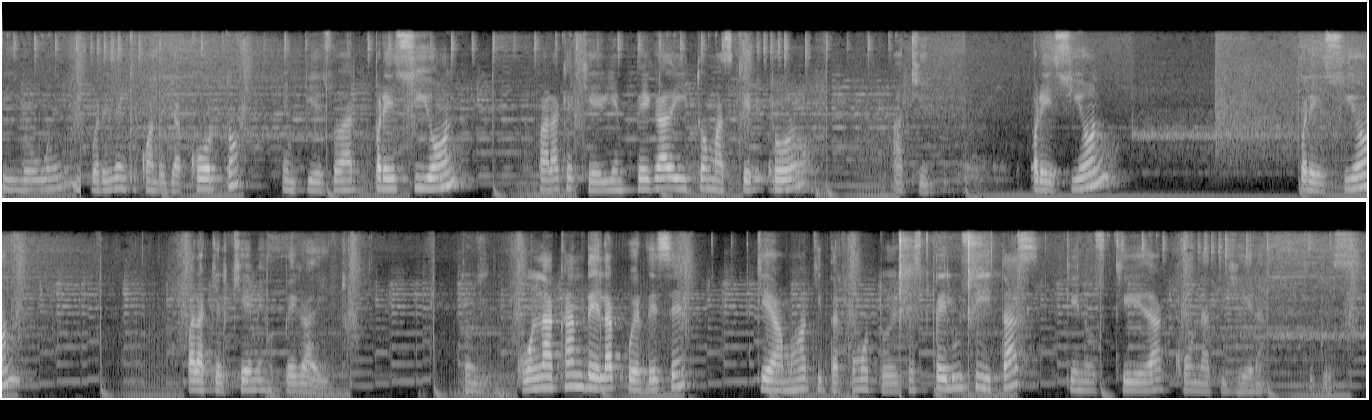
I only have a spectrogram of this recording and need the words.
filo bueno. Y acuérdense que cuando ya corto, empiezo a dar presión para que quede bien pegadito, más que todo aquí. Presión presión para que él quede mejor pegadito. Entonces, con la candela, acuérdese que vamos a quitar como todas esas pelucitas que nos queda con la tijera, que pues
